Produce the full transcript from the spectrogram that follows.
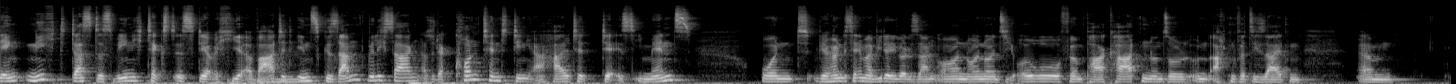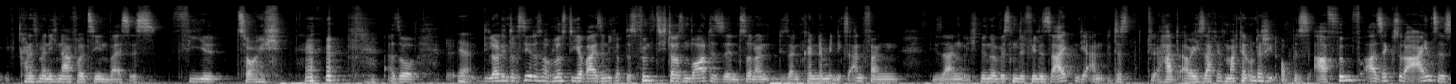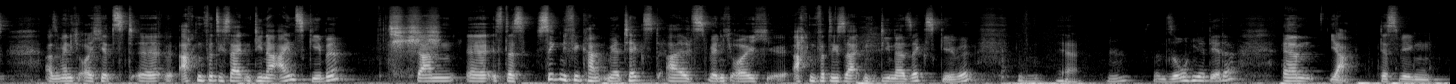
denkt nicht, dass das wenig Text ist, der euch hier erwartet. Mhm. Insgesamt will ich sagen, also der Content, den ihr erhaltet, der ist immens. Und wir hören das ja immer wieder, die Leute sagen, oh, 99 Euro für ein paar Karten und so und 48 Seiten. Ähm, ich kann es mir nicht nachvollziehen, weil es ist viel Zeug. also ja. die Leute interessiert es auch lustigerweise nicht, ob das 50.000 Worte sind, sondern die sagen, können damit nichts anfangen. Die sagen, ich will nur wissen, wie viele Seiten die an das hat. Aber ich sage, es macht einen Unterschied, ob es A5, A6 oder A1 ist. Also wenn ich euch jetzt äh, 48 Seiten DIN A1 gebe, dann äh, ist das signifikant mehr Text, als wenn ich euch 48 Seiten DIN A6 gebe. Ja. ja dann so hier der da. Ähm, ja, deswegen.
